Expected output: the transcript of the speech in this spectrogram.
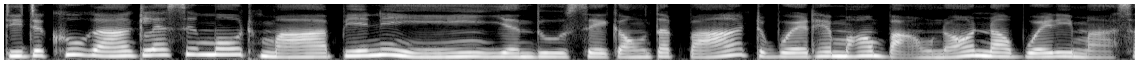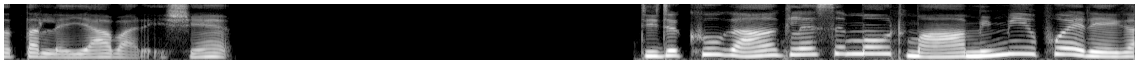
ဒီတစ်ခုက classic mode မှာပြင်းနေရင်ရန်သူစေကောင်တက်ပါတပွဲထဲမဟုတ်ပါဘူးเนาะနောက်ပွဲဒီမှာဆက်သက်လဲရပါတယ်ရှင် ဒီတစ်ခုက classic mode မှာမိမိအဖွဲ့တွေက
